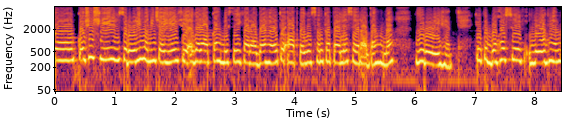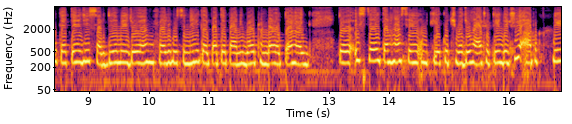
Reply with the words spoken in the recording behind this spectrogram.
तो कोशिश ये ज़रूरी होनी चाहिए कि अगर आपका मिस्त्री का इरादा है तो आपका गुसल का पहले से इरादा होना ज़रूरी है। क्योंकि बहुत से लोग हैं, वो कहते हैं, जी, सर्दियों में जो है हम फौरी गुसल नहीं कर पाते, पानी बहुत ठंडा होता है। तो इस तरह से उनकी कुछ वजूहत होती हैं। देखिए, आप अपने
